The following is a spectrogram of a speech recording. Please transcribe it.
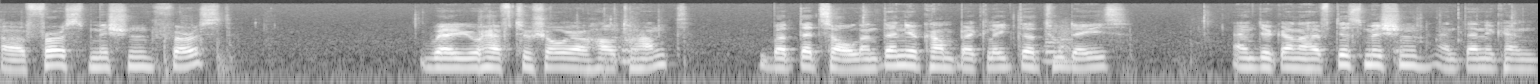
uh, first mission first where you have to show her how to hunt. But that's all. And then you come back later, two mm. days, and you're gonna have this mission, and then you can,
